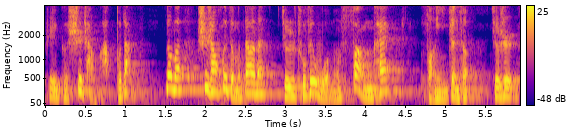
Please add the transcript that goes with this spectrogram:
这个市场啊不大。那么市场会怎么大呢？就是除非我们放开防疫政策，就是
